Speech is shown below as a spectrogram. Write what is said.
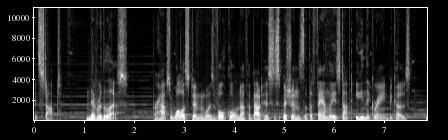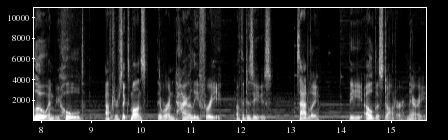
it stopped. Nevertheless, perhaps Wollaston was vocal enough about his suspicions that the family stopped eating the grain because, lo and behold, after six months, they were entirely free of the disease. Sadly, the eldest daughter, Mary,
